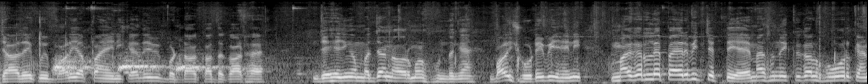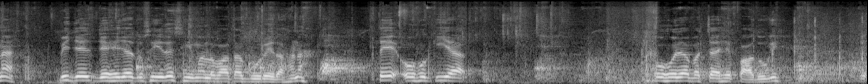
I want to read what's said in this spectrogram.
ਜ਼ਿਆਦਾ ਕੋਈ ਬਾਹਲੀ ਆਪਾਂ ਐ ਨਹੀਂ ਕਹਿੰਦੇ ਵੀ ਵੱਡਾ ਕੱਦ ਕਾਠ ਹੈ। ਜਿਹੇ ਜਿਹੀਆਂ ਮੱਝਾਂ ਨਾਰਮਲ ਹੁੰਦੀਆਂ, ਬਾਹਲੀ ਛੋਟੀ ਵੀ ਹੈ ਨਹੀਂ। ਮਗਰਲੇ ਪੈਰ ਵੀ ਚਿੱਟੇ ਐ ਮੈਂ ਤੁਹਾਨੂੰ ਇੱਕ ਗੱਲ ਹੋਰ ਕਹਿਣਾ ਵੀ ਜੇ ਜਿਹੇ ਜਿਹਾ ਤੁਸੀਂ ਇਹਦੇ ਸੀਮਨ ਲਵਾਤਾ ਬੂਰੇ ਦਾ, ਹਨਾ? ਤੇ ਉਹ ਕੀ ਆ ਉਹੋ ਜਿਹਾ ਬੱਚਾ ਇਹ ਪਾ ਦੂਗੀ। ਤੇ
